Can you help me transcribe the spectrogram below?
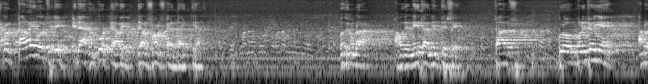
এখন তারাই বলছে যে এটা এখন করতে হবে যারা সংস্কারের দায়িত্বে আছে। আমরা, আমাদের নেতার নির্দেশে, তার পুরো মনিটরিংয়ে আমরা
